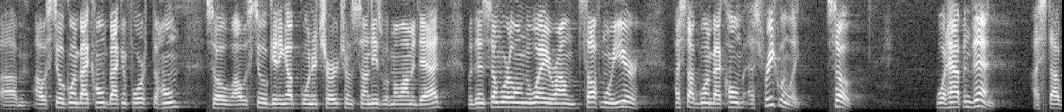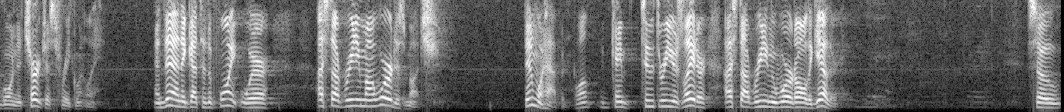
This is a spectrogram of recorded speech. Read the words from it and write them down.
Um, I was still going back home, back and forth to home. So I was still getting up, going to church on Sundays with my mom and dad. But then somewhere along the way, around sophomore year, I stopped going back home as frequently. So what happened then? I stopped going to church as frequently. And then it got to the point where I stopped reading my word as much. Then what happened? Well, it came two, three years later, I stopped reading the word altogether. So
